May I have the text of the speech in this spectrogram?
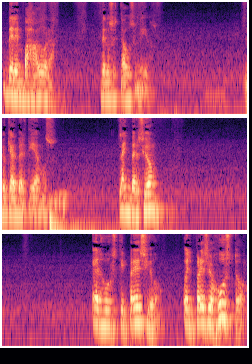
de la embajadora de los Estados Unidos? Lo que advertíamos, la inversión, el justiprecio o el precio justo.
